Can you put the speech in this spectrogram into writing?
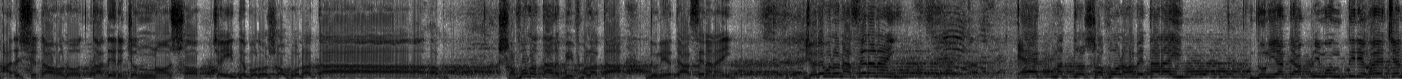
আর সেটা হলো তাদের জন্য সব চাইতে বড় সফলতা। সফলতার বিফলতা দুনিয়াতে আছে না নাই? জোরে বলুন, আছে না নাই? একমাত্র সফল হবে তারাই। দুনিয়াতে আপনি মন্ত্রী হয়েছেন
